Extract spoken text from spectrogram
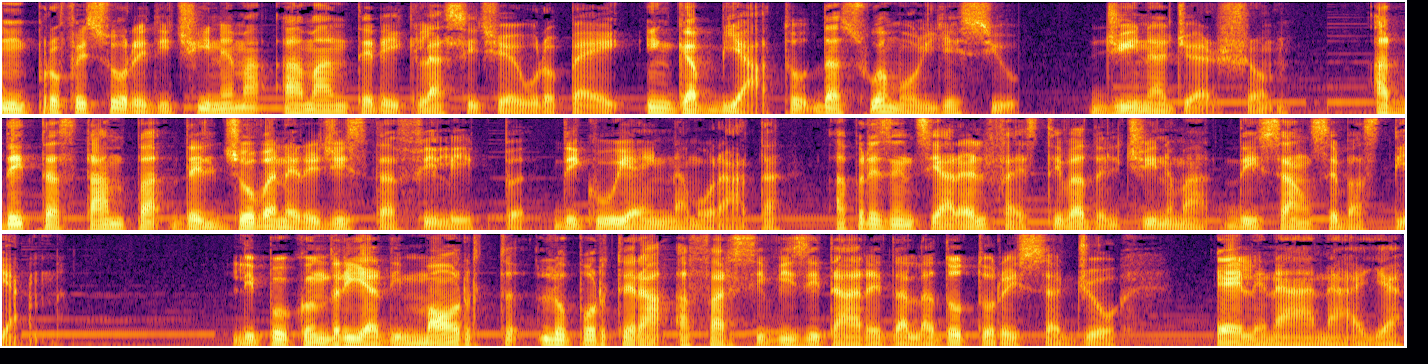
un professore di cinema amante dei classici europei, ingabbiato da sua moglie Sue, Gina Gershon. A detta stampa del giovane regista Philippe, di cui è innamorata, a presenziare al Festival del Cinema di San Sebastian. L'ipocondria di Mort lo porterà a farsi visitare dalla dottoressa Joe, Elena Anaya,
